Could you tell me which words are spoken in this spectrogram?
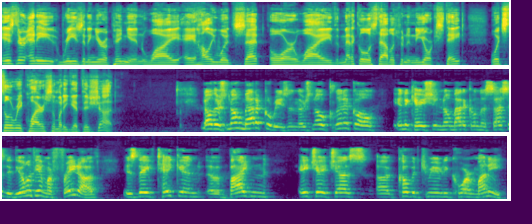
Is there any reason, in your opinion, why a Hollywood set or why the medical establishment in New York State would still require somebody get this shot? No, there's no medical reason. There's no clinical indication, no medical necessity. The only thing I'm afraid of is they've taken uh, Biden HHS uh, COVID Community Corps money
